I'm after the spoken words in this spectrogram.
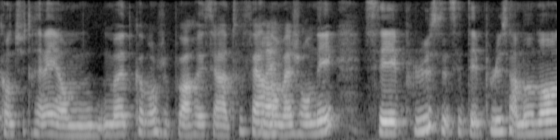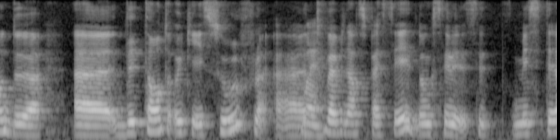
quand tu te réveilles en mode comment je vais pouvoir réussir à tout faire dans ma journée, c'est plus, c'était plus un moment de détente, ok, souffle, tout va bien se passer. Donc c'est mais c'était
